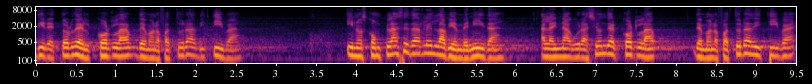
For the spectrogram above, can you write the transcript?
director del Core Lab de Manufactura Aditiva, y nos complace darles la bienvenida a la inauguración del Core Lab de Manufactura Aditiva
